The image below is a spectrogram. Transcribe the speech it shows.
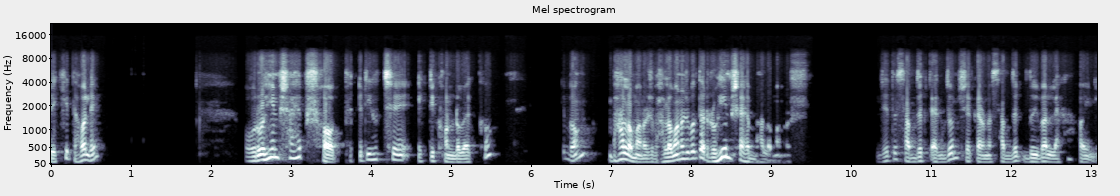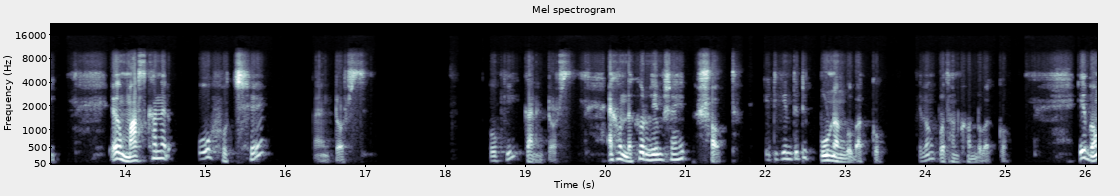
দেখি তাহলে রহিম সাহেব সৎ এটি হচ্ছে একটি খণ্ডবাক্য এবং ভালো মানুষ, ভালো মানুষ বলতে রহিম সাহেব ভালো মানুষ। যেহেতু সাবজেক্ট একজন সে কারণে সাবজেক্ট দুইবার লেখা হয়নি। এবং মাঝখানের ও হচ্ছে কানেক্টরস। ও কি? কানেক্টরস। এখন দেখো রহিম সাহেব সৎ। এটি কিন্তু একটি পূর্ণাঙ্গ বাক্য এবং প্রধান খণ্ড বাক্য এবং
